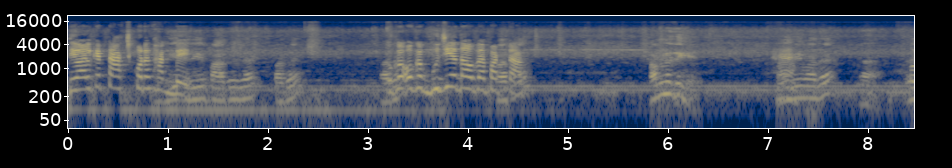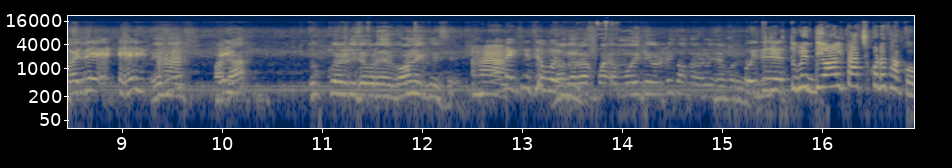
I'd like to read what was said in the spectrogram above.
দেওয়ালকে টাচ করে থাকবে। ওকে ওকে বুঝিয়ে দাও ব্যাপারটা। সামনে দিকে। হ্যাঁ। হ্যাঁ। ওই যে এই হ্যাঁ তুমি দেওয়াল টাচ করে থাকো।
